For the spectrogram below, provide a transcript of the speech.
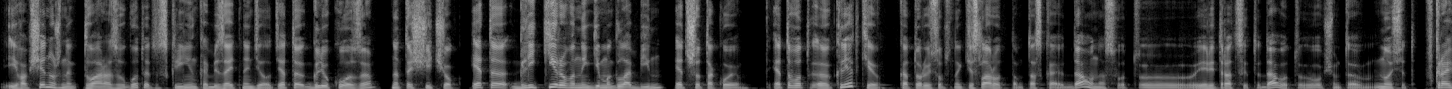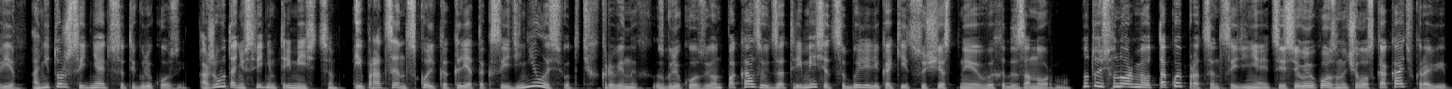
И вообще нужно два раза в год этот скрининг обязательно делать. Это глюкоза натощичок. Это гликированный гемоглобин. Это что такое? Это вот э, клетки, которые, собственно, кислород там таскают, да, у нас вот э, эритроциты, да, вот, в общем-то, носят в крови. Они тоже соединяются с этой глюкозой. А живут они в среднем 3 месяца. И процент, сколько клеток соединилось, вот этих кровяных, с глюкозой, он показывает за 3 месяца, были ли какие-то существенные выходы за норму. Ну, то есть в норме вот такой процент соединяется. Если глюкоза начала скакать в крови,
